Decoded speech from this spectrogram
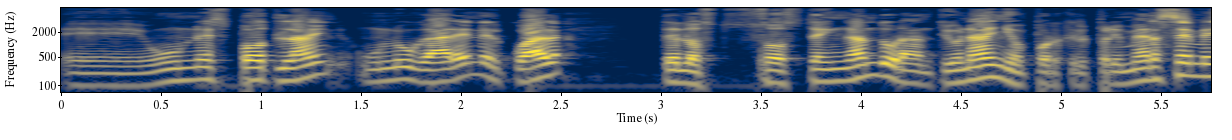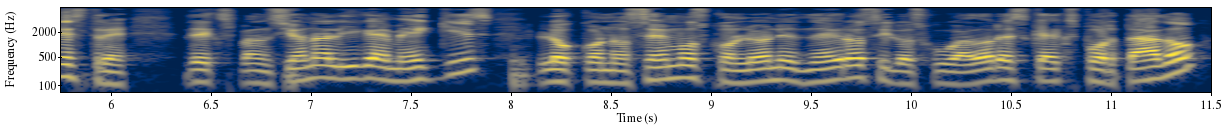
eh, un spotline, un lugar en el cual te los sostengan durante un año, porque el primer semestre de expansión a Liga MX lo conocemos con Leones Negros y los jugadores que ha exportado,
